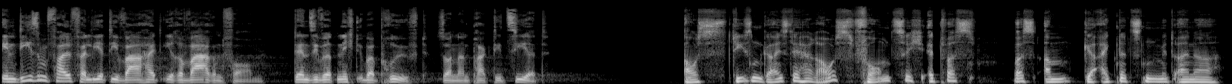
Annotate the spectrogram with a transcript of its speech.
In diesem Fall verliert die Wahrheit ihre wahren Form, denn sie wird nicht überprüft, sondern praktiziert. Aus diesem Geiste heraus formt sich etwas, was am geeignetsten mit einer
